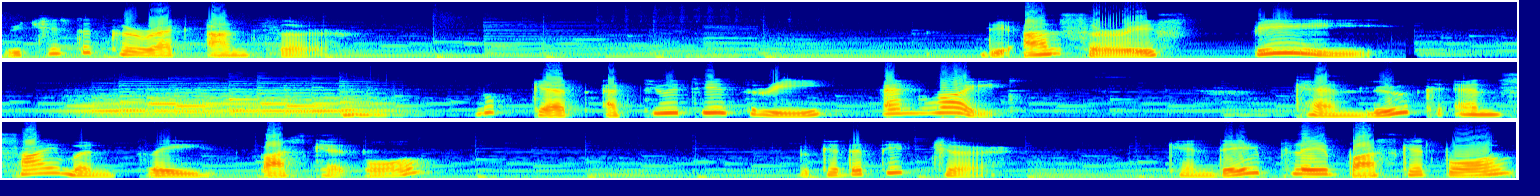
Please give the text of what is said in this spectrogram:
Which is the correct answer? The answer is B. Look at activity 3 and write. Can Luke and Simon play basketball? Look at the picture. Can they play basketball?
